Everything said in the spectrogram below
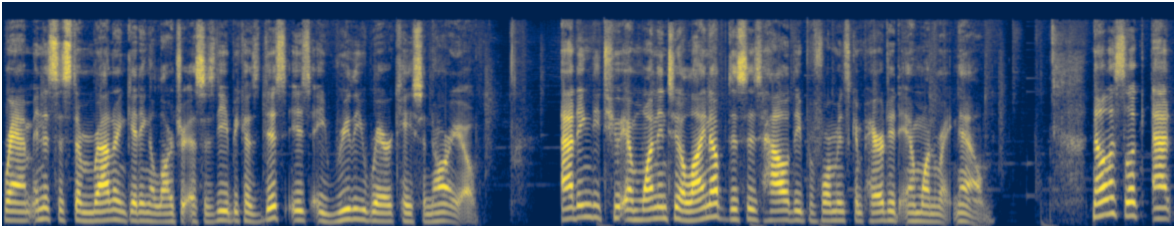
RAM in the system rather than getting a larger SSD because this is a really rare case scenario. Adding the two M1 into the lineup, this is how the performance compared to the M1 right now. Now let's look at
